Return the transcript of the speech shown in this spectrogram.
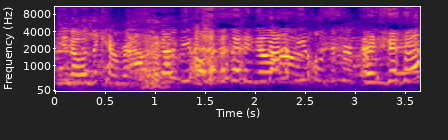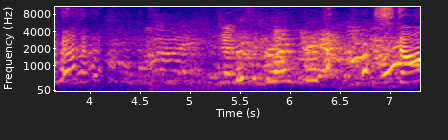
You know, when the camera out, you gotta be a whole, I you gotta be a whole different person. Stop!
